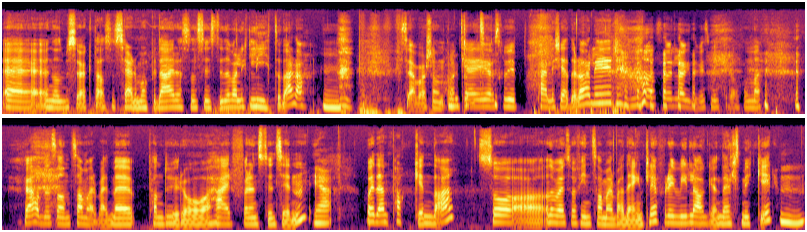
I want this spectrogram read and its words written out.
eh, Hun hadde besøk, da, og så ser de oppi der, og så syns de det var litt lite der, da. Mm. Så jeg bare sånn Ok, skal vi perle kjeder da, eller? og så lagde vi smykker og sånn, da. For jeg hadde et sånt samarbeid med Panduro her for en stund siden. Ja. Og i den pakken da, så Og det var et så fint samarbeid, egentlig, fordi vi lager jo en del smykker. Mm.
